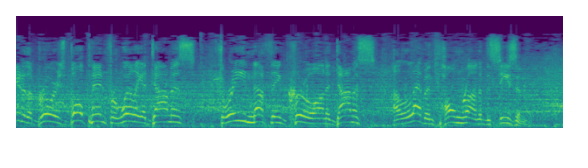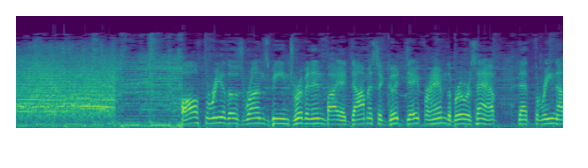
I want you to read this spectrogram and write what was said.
Into the Brewers bullpen for Willie Adames. 3 0 crew on Adames' 11th home run of the season. All three of those runs being driven in by Adames. A good day for him. The Brewers have that 3 0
